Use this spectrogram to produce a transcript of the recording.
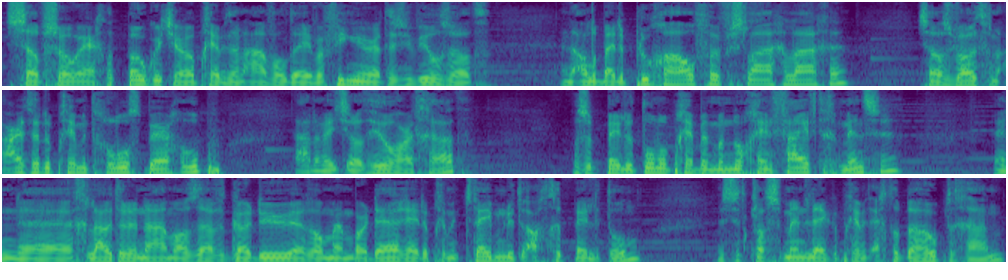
Zelfs zo erg dat Pokertje op een gegeven moment een aanval deed waar Vingegaard in zijn wiel zat. En allebei de ploegen half verslagen lagen. Zelfs Wout van Aert werd op een gegeven moment gelost bergop. Nou, dan weet je dat het heel hard gaat. Was een peloton op een gegeven moment met nog geen 50 mensen. En uh, gelouterde namen als David Gaudu en Romain Bardet reden op een gegeven moment twee minuten achter het peloton. Dus het klassement leek op een gegeven moment echt op de hoop te gaan.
